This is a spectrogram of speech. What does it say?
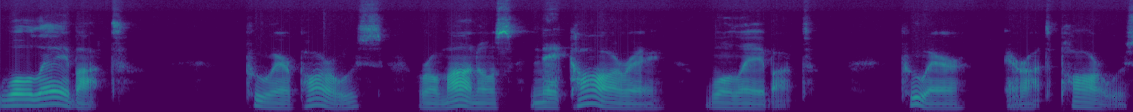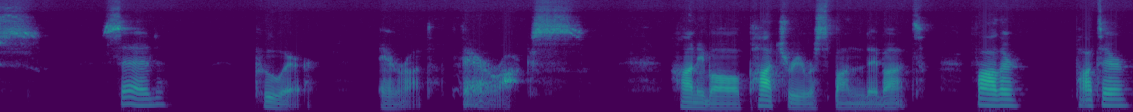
volebat. Puer parvus Romanos necare volebat, puer erat parvus, sed puer erat ferox. Hannibal patri respondebat, Father, pater,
